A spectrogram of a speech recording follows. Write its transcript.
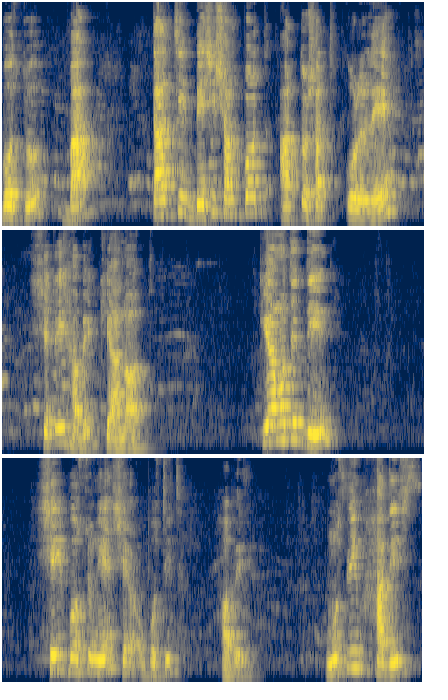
বস্তু বা তার চেয়ে বেশি সম্পদ আত্মসাৎ করলে সেটাই হবে খেয়ানত। কিয়ামতের দিন সেই বস্তু নিয়ে সে উপস্থিত হবে। মুসলিম হাদিস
